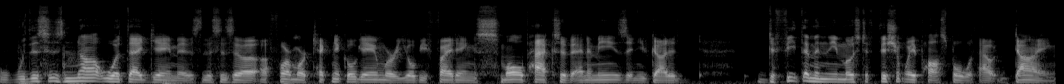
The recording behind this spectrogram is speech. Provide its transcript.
This is not what that game is. This is a, a far more technical game where you'll be fighting small packs of enemies and you've got to defeat them in the most efficient way possible without dying.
